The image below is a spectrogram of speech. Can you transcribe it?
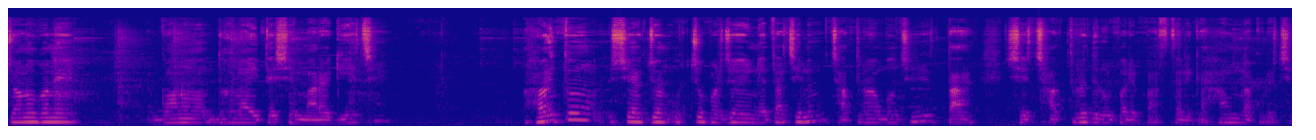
জনগণের জনগণে গণ ধোলাইতে সে মারা গিয়েছে। হয়তো সে একজন উচ্চ পর্যায়ের নেতা ছিল ছাত্ররা বলছে তা, সে ছাত্রদের উপরে পাঁচ তারিখে হামলা করেছে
